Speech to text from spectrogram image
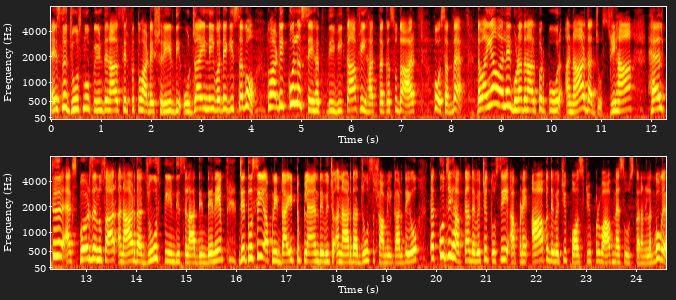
ਇਸ ਜੂਸ ਨੂੰ ਪੀਣ ਦੇ ਨਾਲ ਸਿਰਫ ਤੁਹਾਡੇ ਸਰੀਰ ਦੀ ਊਰਜਾ ਹੀ ਨਹੀਂ ਵਧੇਗੀ, ਸਗੋਂ ਤੁਹਾਡੀ ਕੁੱਲ ਸਿਹਤ ਦੀ ਵੀ ਕਾਫੀ ਹੱਦ ਤੱਕ ਸੁਧਾਰ ਹੋ ਸਕਦਾ ਹੈ। ਦਵਾਈਆਂ ਵਾਲੇ ਗੁਣਾਂ ਦੇ ਨਾਲ ਭਰਪੂਰ ਅਨਾਰ ਦਾ ਜੂਸ। ਜੀ ਹਾਂ ਹੈਲਥ ਐਕਸਪਰਟਸ ਅਨੁਸਾਰ ਅਨਾਰ ਦਾ ਜੂਸ ਪੀਣ ਦੀ ਸਲਾਹ ਦਿੰਦੇ ਨੇ। ਜੇ ਤੁਸੀਂ ਆਪਣੀ ਡਾਈਟ ਪਲਾਨ ਦੇ ਵਿੱਚ ਅਨਾਰ ਦਾ ਜੂਸ ਸ਼ਾਮਿਲ ਕਰਦੇ ਹੋ, ਤਾਂ ਕੁਝ ਹੀ ਹਫ਼ਤਿਆਂ ਦੇ ਵਿੱਚ ਤੁਸੀਂ ਆਪਣੇ ਆਪ ਦੇ ਵਿੱਚ ਪੋਜ਼ਿਟਿਵ ਪ੍ਰਭਾਵ ਮਹਿਸੂਸ ਕਰਨ ਲੱਗੋਗੇ।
